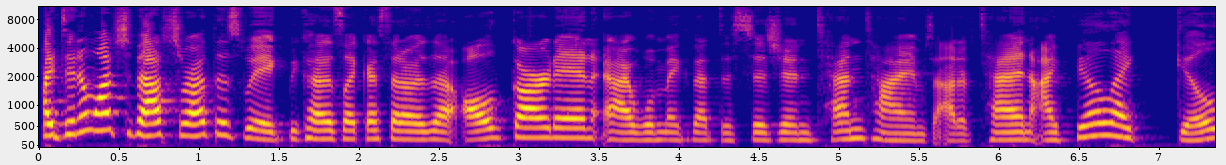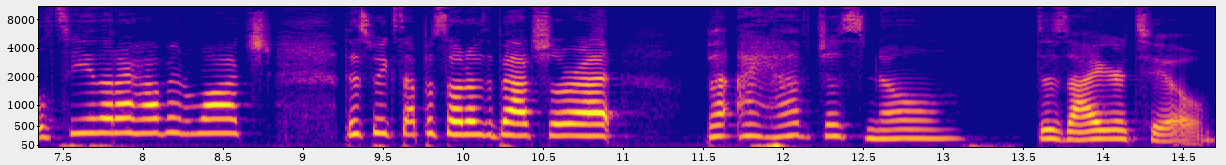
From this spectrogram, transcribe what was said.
I didn't watch The Bachelorette this week because, like I said, I was at Olive Garden and I will make that decision 10 times out of 10. I feel like guilty that I haven't watched this week's episode of The Bachelorette, but I have just no desire to.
